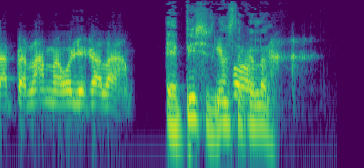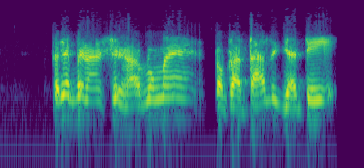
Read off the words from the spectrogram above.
να περνάμε όλοι καλά. Επίσης, να είστε Λοιπόν, καλά. Πρέπει να συγχαρούμε το Κατάρ γιατί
